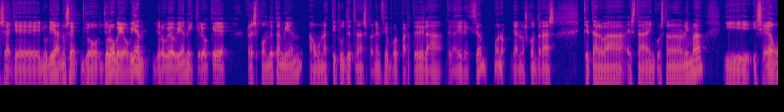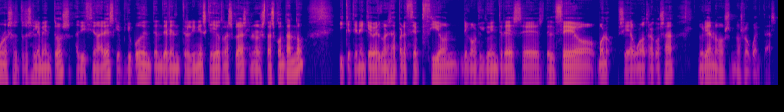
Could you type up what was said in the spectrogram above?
sea que, Nuria, no sé, yo, yo lo veo bien, yo lo veo bien y creo que responde también a una actitud de transparencia por parte de la, dirección. Bueno, ya nos contarás qué tal va esta encuesta anónima y, si hay algunos otros elementos adicionales que yo puedo entender entre líneas que hay otras cosas que no nos estás contando y que tienen que ver con esa percepción de conflicto de intereses, del CEO. Bueno, si hay alguna otra cosa, Nuria, nos, nos lo cuentas.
